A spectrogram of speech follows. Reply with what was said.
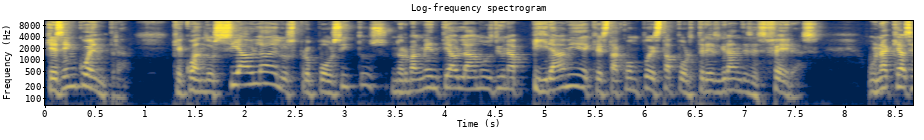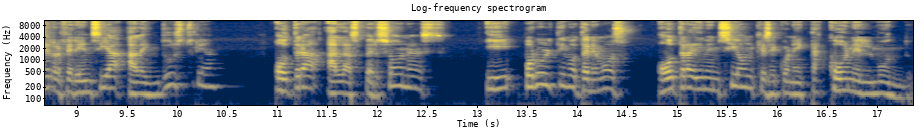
que se encuentra que cuando se habla de los propósitos, normalmente hablamos de una pirámide que está compuesta por tres grandes esferas. Una que hace referencia a la industria, otra a las personas y por último tenemos otra dimensión que se conecta con el mundo.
